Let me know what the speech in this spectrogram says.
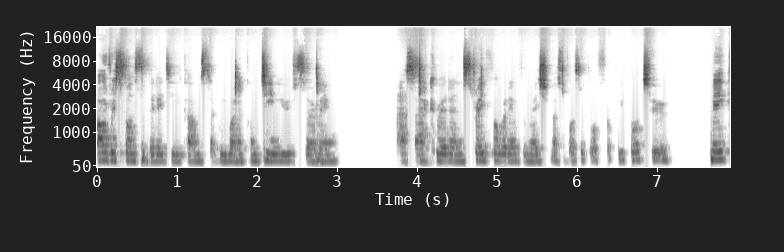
Our responsibility comes that we want to continue serving as accurate and straightforward information as possible for people to make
